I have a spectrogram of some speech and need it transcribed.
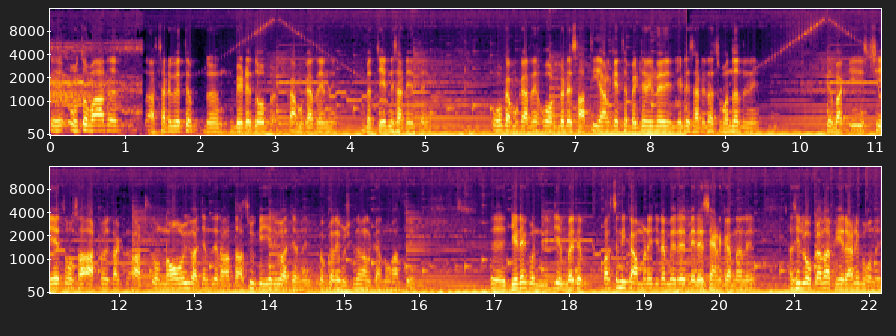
ਤੇ ਉਸ ਤੋਂ ਬਾਅਦ ਸਾਡੇ ਕੋਲ ਇੱਥੇ ਬੇੜੇ ਦੋ ਬ- ਕੰਮ ਕਰਦੇ ਨੇ, ਬੱਚੇ ਨੇ ਸਾਡੇ ਇੱਥੇ। ਉਹ ਕੰਮ ਕਰਦੇ, ਹੋਰ ਬੇੜੇ ਸਾਥੀ ਆਣ ਕੇ ਇੱਥੇ ਬੈਠੇ ਰਹਿੰਦੇ ਜਿਹੜੇ ਸਾਡੇ ਨਾਲ ਸੰਬੰਧਿਤ ਨੇ। ਤੇ ਬਾਕੀ 6 ਤੋਂ 8 ਵਜੇ ਤੱਕ 8 ਤੋਂ 9 ਵੀ ਵੱਜ ਜਾਂਦੇ, ਰਾਤ 10 ਵੀ ਕਈ ਵਾਰੀ ਵੱਜ ਜਾਂਦੇ ਲੋਕਾਂ ਦੇ ਮੁਸ਼ਕਿਲਾਂ ਨਾਲ ਕਰਨ ਵਾਸਤੇ। ਤੇ ਜਿਹੜੇ ਕੋਈ ਨਿੱਜੀ ਮੇਰੇ ਪਰਸਨਲੀ ਕੰਮ ਨੇ, ਜਿਹੜਾ ਮੇਰੇ ਮੇਰੇ ਸਾਈਨ ਕਰਨ ਵਾਲੇ, ਅਸੀਂ ਲੋਕਾਂ ਦਾ ਫੇਰਾ ਨਹੀਂ ਪਾਉਂਦੇ।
